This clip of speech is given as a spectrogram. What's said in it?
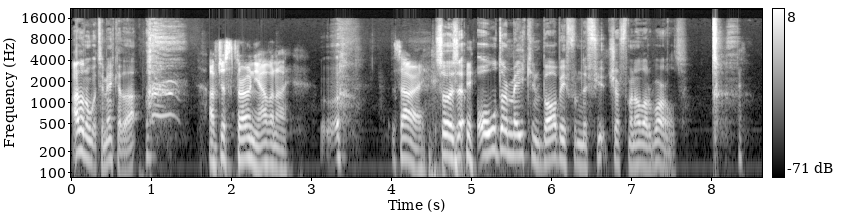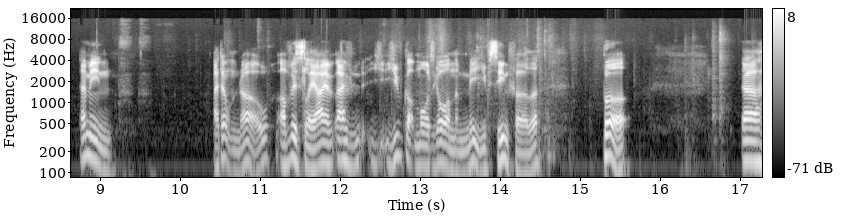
I don't know what to make of that. I've just thrown you, haven't I? Sorry. So is it older making Bobby from the future from another world? I mean, I don't know. Obviously, I've, I've you've got more to go on than me. You've seen further, but uh,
